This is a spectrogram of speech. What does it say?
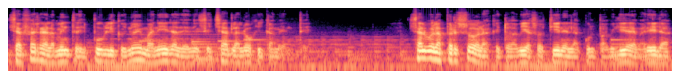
se aferra a la mente del público y no hay manera de desecharla lógicamente. Salvo las personas que todavía sostienen la culpabilidad de Varela,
